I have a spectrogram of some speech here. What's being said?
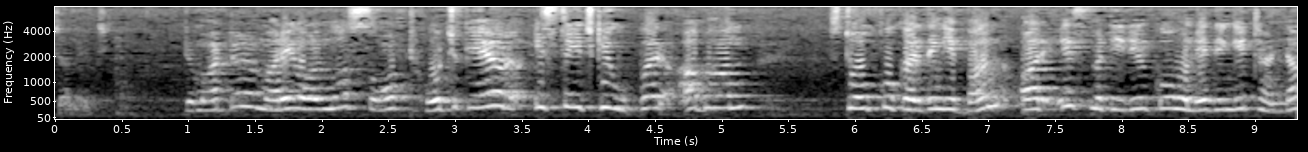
चले जी। टमाटर हमारे ऑलमोस्ट सॉफ्ट हो चुके हैं और इस स्टेज के ऊपर अब हम स्टोव को कर देंगे बंद और इस मटेरियल को होने देंगे ठंडा।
